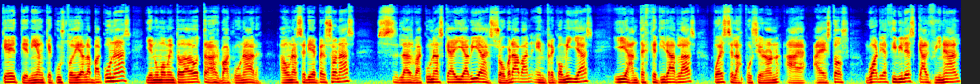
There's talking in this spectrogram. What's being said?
que tenían que custodiar las vacunas y en un momento dado, tras vacunar a una serie de personas, las vacunas que ahí había sobraban, entre comillas, y antes que tirarlas, pues se las pusieron a, estos guardias civiles que al final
